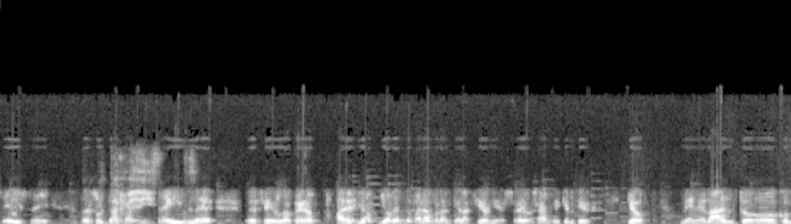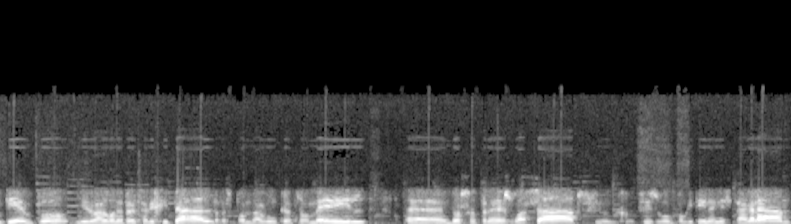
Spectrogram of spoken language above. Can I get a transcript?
sí, sí. Resulta casi increíble decirlo, pero a ver, yo, yo me preparo con antelaciones. ¿eh? O sea, me quiero decir, yo me levanto con tiempo, miro algo de prensa digital, respondo algún que otro mail, eh, dos o tres WhatsApps, fijo un poquitín en Instagram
